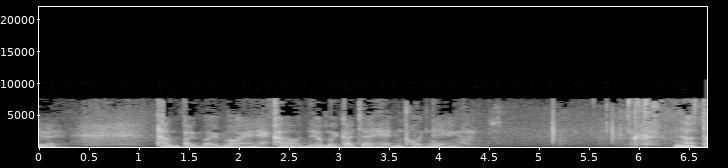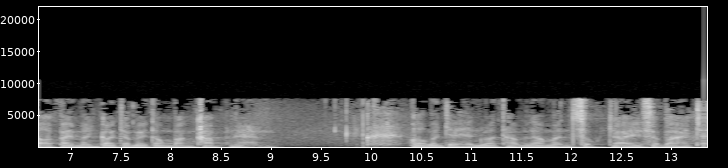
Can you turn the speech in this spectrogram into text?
เรื่อยๆทำไปบ่อยๆ เข้า เดี๋ยวมันก็จะเห็นผลเอง แล้วต่อไปมันก็จะไม่ต้องบังคับเนี่ยเพราะมันจะเห็นว่าทำแล้วมันสุขใจสบายใจ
